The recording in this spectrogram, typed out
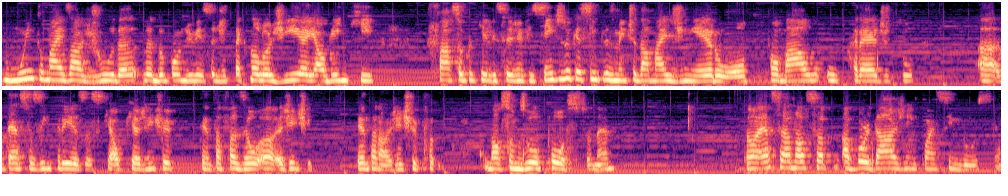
muito mais ajuda do ponto de vista de tecnologia e alguém que faça com que eles sejam eficientes do que simplesmente dar mais dinheiro ou tomar o crédito uh, dessas empresas, que é o que a gente tenta fazer. A gente tenta, não, a gente, nós somos o oposto, né? Então, essa é a nossa abordagem com essa indústria.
